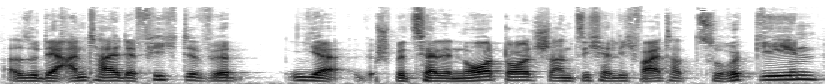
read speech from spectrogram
Also der Anteil der Fichte wird hier speziell in Norddeutschland sicherlich weiter zurückgehen.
